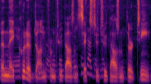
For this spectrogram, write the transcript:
than they could have done from 2006 to 2013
